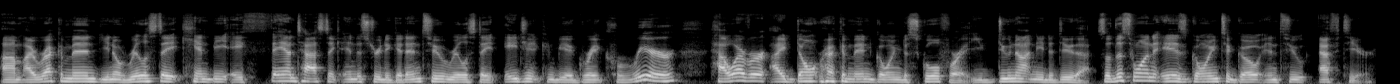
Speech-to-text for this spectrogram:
Um, I recommend, you know, real estate can be a fantastic industry to get into. Real estate agent can be a great career. However, I don't recommend going to school for it. You do not need to do that. So this one is going to go into F tier.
